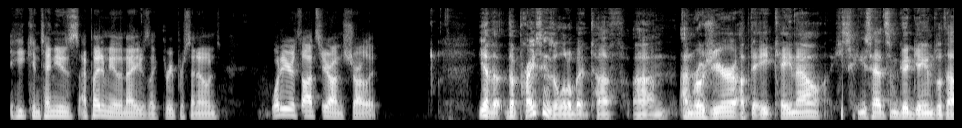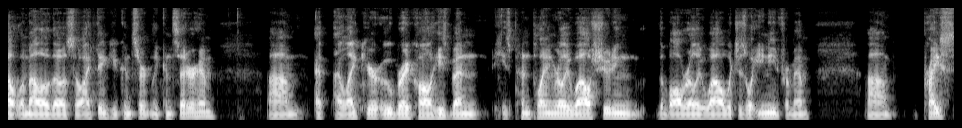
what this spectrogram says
he continues. I played him the other night. He was like 3% owned. What are your thoughts here on Charlotte? Yeah, the, the pricing's a little bit tough. Um, on Rozier, up to 8K now. He's, he's had some good games without LaMelo, though. So I think you can certainly consider him. Um, I, I like your Oubre call. He's been he's been playing really well, shooting the ball really well, which is what you need from him. Um, price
